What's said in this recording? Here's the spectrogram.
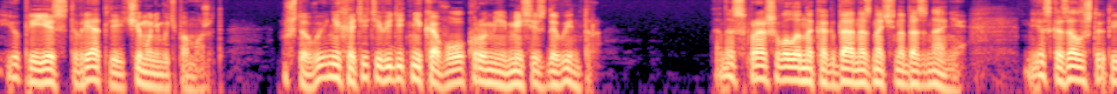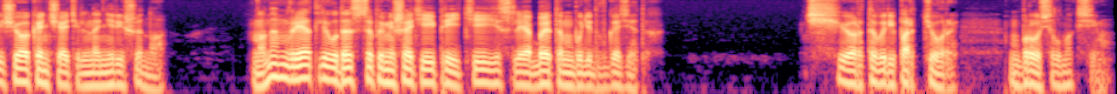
ее приезд вряд ли чему-нибудь поможет. Что вы не хотите видеть никого, кроме миссис де Винтер. Она спрашивала, на когда назначено дознание. Я сказал, что это еще окончательно не решено. Но нам вряд ли удастся помешать ей прийти, если об этом будет в газетах. «Чёртовы репортеры!» — бросил Максим.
